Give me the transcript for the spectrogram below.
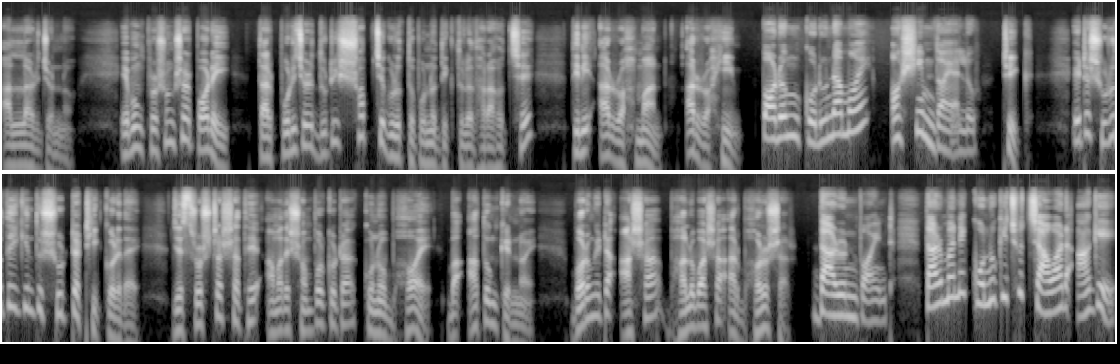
আল্লাহর জন্য। এবং প্রশংসার পরেই তার পরিচয়ের দুটি সবচেয়ে গুরুত্বপূর্ণ দিক তুলে ধরা হচ্ছে তিনি আর রহমান আর রহিম। পরম করুণাময় অসীম দয়ালু। ঠিক এটা শুরুতেই কিন্তু সুরটা ঠিক করে দেয় যে স্রষ্টার সাথে আমাদের সম্পর্কটা কোনো ভয় বা আতঙ্কের নয় বরং এটা আশা ভালোবাসা আর ভরসার। দারুণ পয়েন্ট। তার মানে কোনো কিছু চাওয়ার আগে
